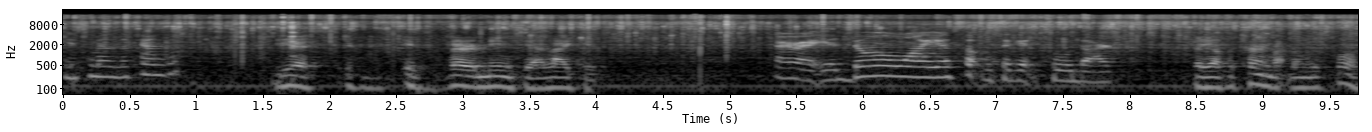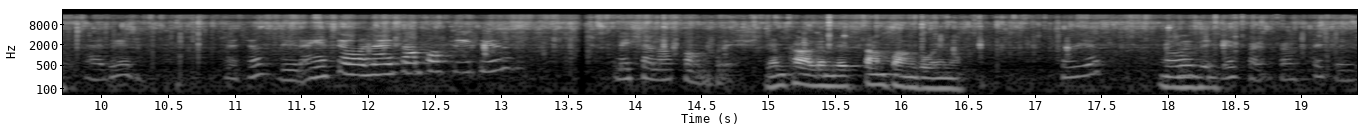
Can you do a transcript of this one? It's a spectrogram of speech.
You smell the candle? Yes, it's, it's very minty. I like it. Alright, you don't want your something to get too dark. So you have to turn back on the stove. I did. I just did. And you see how nice and puffy it is? Mission accomplished. Them call them the stamp and going on. Serious? How mm. is it different from fritters?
